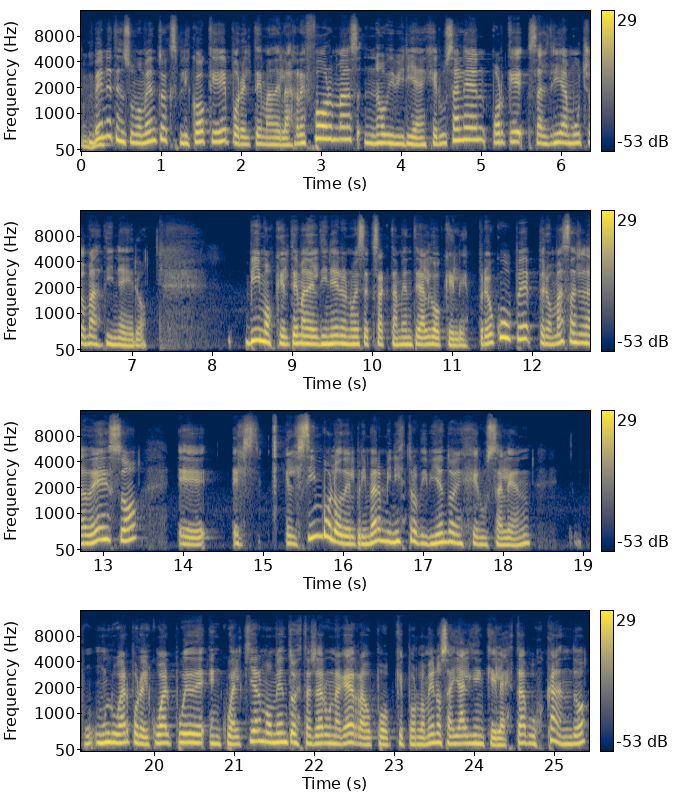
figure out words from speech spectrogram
Bennett en su momento explicó que por el tema de las reformas no viviría en Jerusalén porque saldría mucho más dinero. Vimos que el tema del dinero no es exactamente algo que les preocupe, pero más allá de eso, eh, el, símbolo del primer ministro viviendo en Jerusalén, un lugar por el cual puede en cualquier momento estallar una guerra o que por lo menos hay alguien que la está buscando,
